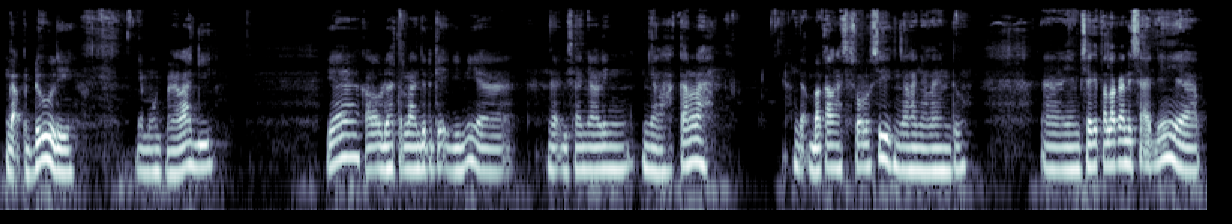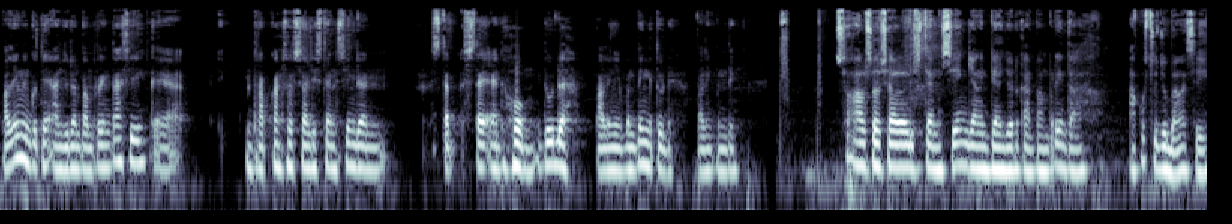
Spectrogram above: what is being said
nggak peduli ya mau gimana lagi ya kalau udah terlanjur kayak gini ya nggak bisa nyaling menyalahkan lah nggak bakal ngasih solusi nyalah nyalahin tuh Nah, yang bisa kita lakukan di saat ini ya paling mengikuti anjuran pemerintah sih, kayak menerapkan social distancing dan stay at home. Itu udah paling yang penting itu deh, paling penting. Soal social distancing yang dianjurkan pemerintah, aku setuju banget sih.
